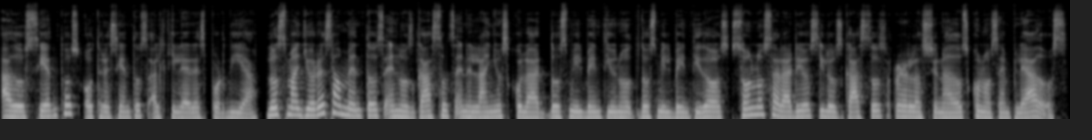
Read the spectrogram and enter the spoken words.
a 200 o 300 alquileres por día. Los mayores aumentos en los gastos en el año escolar 2021-2022 son los salarios y los gastos relacionados con los empleados.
